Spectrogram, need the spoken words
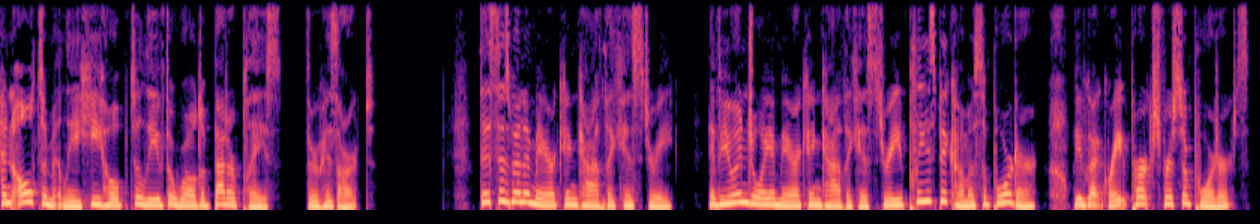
and ultimately he hoped to leave the world a better place through his art. This has been American Catholic History. If you enjoy American Catholic history, please become a supporter. We've got great perks for supporters.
